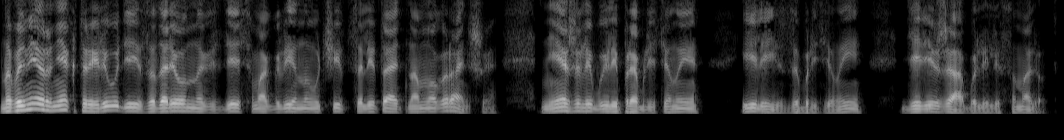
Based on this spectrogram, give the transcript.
Например, некоторые люди из одаренных здесь могли научиться летать намного раньше, нежели были приобретены или изобретены дирижабль или самолет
